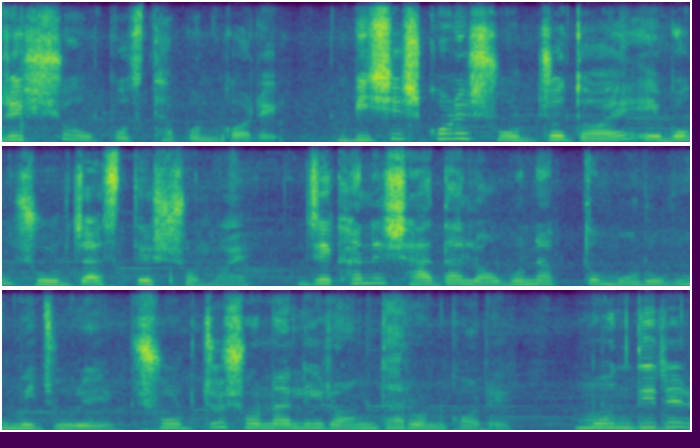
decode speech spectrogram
দৃশ্য উপস্থাপন করে, বিশেষ করে সূর্যোদয় এবং সূর্যাস্তের সময়, যেখানে সাদা লবণাক্ত মরুভূমি জুড়ে সূর্য সোনালি রং ধারণ করে। মন্দিরের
